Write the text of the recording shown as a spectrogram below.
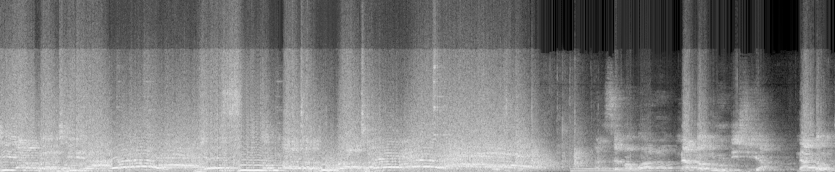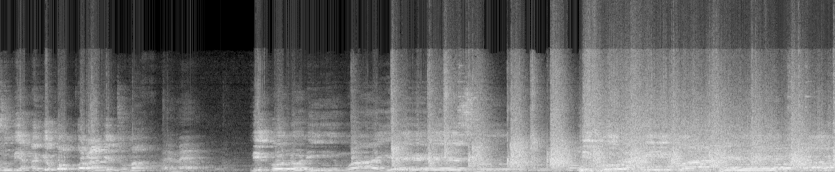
njia kwa njia Yesu atakupata. Alisema Bwana na akamrudishia na akamtumia. Angekuwa mkora angetuma Amen. mikononi mwa Yesu, mikononi mwake Baba,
